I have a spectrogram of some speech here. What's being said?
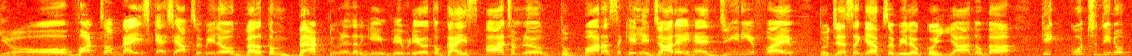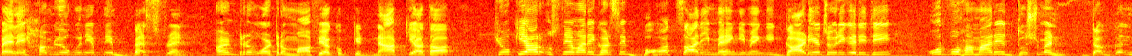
यो व्हाट्सअप गाइस कैसे आप सभी लोग? Welcome back to another game पे वीडियो तो गाइस आज हम लोग दोबारा से खेलने जा रहे हैं जी फाइव तो जैसा कि आप सभी लोग को याद होगा कि कुछ दिनों पहले हम लोगों ने अपने best friend under water mafia को किडनैप किया था। क्योंकि यार, उसने हमारे घर से बहुत सारी महँगी महँगी गाड़ियाँ चोरी करी थी और वो हमारे दुश्मन डगन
